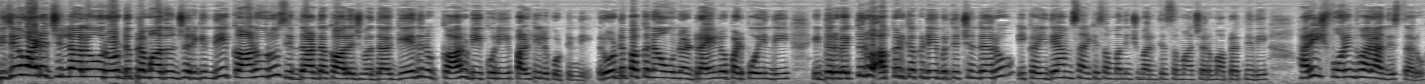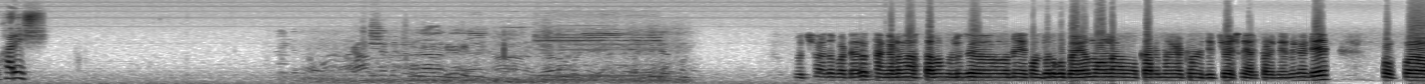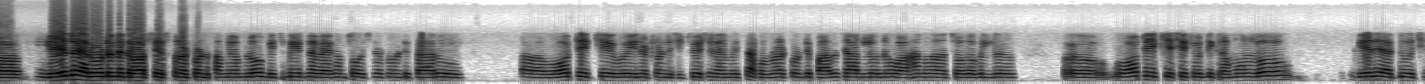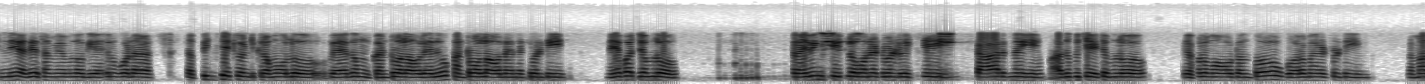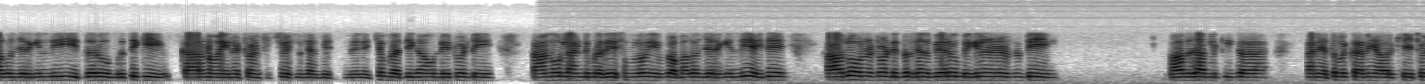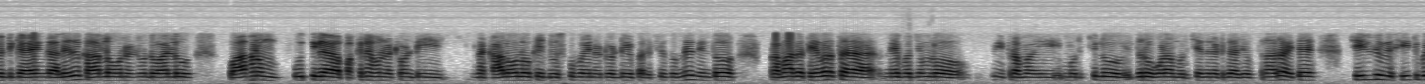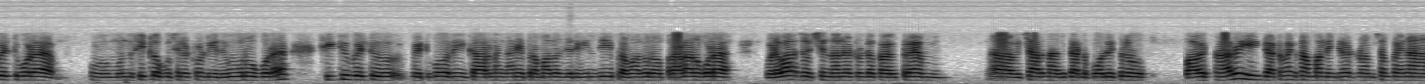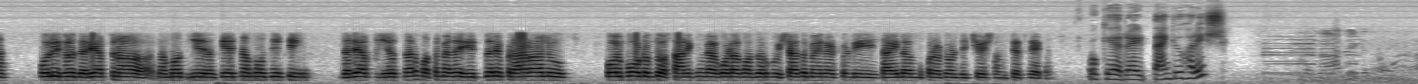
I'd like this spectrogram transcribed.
విజయవాడ జిల్లాలో రోడ్డు ప్రమాదం జరిగింది. కానూరు సిద్ధార్థ కాలేజ్ వద్ద గేదెను కారు ఢీకొని పల్టీలు కొట్టింది. రోడ్డు పక్కన ఉన్న డ్రైన్లో పడిపోయింది. ఇద్దరు వ్యక్తులు అక్కడికక్కడే మృతి చెందారు. ఇక ఇదే అంశానికి సంబంధించి మరింత సమాచారం మా ప్రతినిధి హరీష్ ఫోన్ ద్వారా అందిస్తారు. హరీష్. పడ్డారు సంఘటనా స్థలంలోనే కొంతవరకు భయంకరమైనటువంటి సిచ్యువేషన్ ఏర్పడింది. ఎందుకంటే ఒక గేదె రోడ్డుని క్రాస్ చేసుకున్నటువంటి సమయంలో మితిమీరిన వేగంతో వచ్చినటువంటి కారు ఓవర్టేక్ చేయబోయినటువంటి సిచ్యువేషన్ కనిపిస్తే అక్కడ ఉన్నటువంటి పాదచారులను వాహన చోదకులు ఓవర్టేక్ చేసేటువంటి క్రమంలో గేదె అడ్డు వచ్చింది. అదే సమయంలో గేదెను కూడా తప్పించేటువంటి క్రమంలో వేగం కంట్రోల్ అవ్వలేదు. కంట్రోల్ అవ్వలేనటువంటి నేపథ్యంలో డ్రైవింగ్ సీట్లో ఉన్నటువంటి వ్యక్తి కార్ని అదుపు చేయటంలో విఫలం అవడంతో ఘోరమైనటువంటి ప్రమాదం జరిగింది. ఇద్దరు మృతికి కారణమైనటువంటి సిచ్యువేషన్ కనిపిస్తుంది నిత్యం రద్దీగా ఉండేటువంటి కానూరు లాంటి ప్రదేశంలో ఈ ప్రమాదం జరిగింది. అయితే కారులో ఉన్నటువంటి ఇద్దరు చనిపోయారు. మిగిలినటువంటి పాదచారులకి కానీ ఇతరులకు కానీ ఎవరికి ఎటువంటి గాయం కాలేదు. కారులో ఉన్నటువంటి వాళ్ళు వాహనం పూర్తిగా పక్కనే ఉన్నటువంటి కాలువలోకి దూసుకుపోయినటువంటి పరిస్థితి ఉంది. దీంతో ప్రమాద తీవ్రత నేపథ్యంలో ఈ ప్రమా ఈ మృత్యులు ఇద్దరు కూడా మృతి చెందినట్టుగా చెప్తున్నారు. అయితే సీటు సీటు బెల్ట్ కూడా ముందు సీట్లో కూర్చున్నటువంటి ఇరువురు కూడా సీటు బెల్ట్ పెట్టుకోని కారణంగానే ప్రమాదం జరిగింది. ప్రమాదంలో ప్రాణాలు కూడా విడవాల్సి వచ్చింది అన్నటువంటి ఒక అభిప్రాయం ఆ, విచారణ అధికారులు పోలీసులు భావిస్తున్నారు. ఈ ఘటనకు సంబంధించినటువంటి అంశం పైన పోలీసులు దర్యాప్తును నమోదు కేసు నమోదు చేసి దర్యాప్తు చేస్తున్నారు. మొత్తం మీద ఇద్దరి ప్రాణాలు కోల్పోవడంతో స్థానికంగా కూడా కొంతవరకు విషాదమైనటువంటి స్థాయిలో అనుకున్నటువంటి situation okay right thank you Harish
